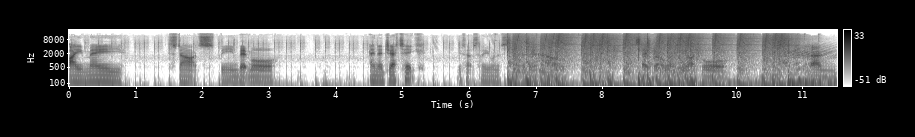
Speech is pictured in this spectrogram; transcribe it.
I may start being a bit more energetic, if that's how you want to say. It. I don't know how to say it, but I want to be like more. Um,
